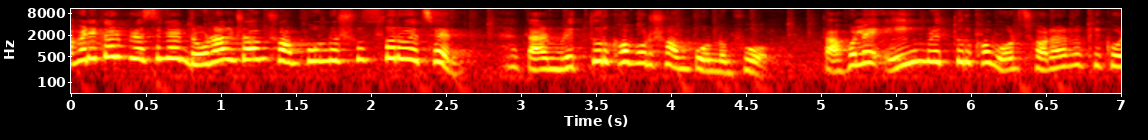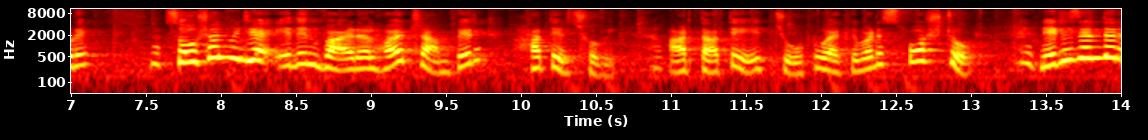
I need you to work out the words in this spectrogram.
আমেরিকার প্রেসিডেন্ট ডোনাল্ড ট্রাম্প সম্পূর্ণ সুস্থ রয়েছেন। তার মৃত্যুর খবর সম্পূর্ণ ভুয়ো। তাহলে এই মৃত্যুর খবর ছড়ালো কি করে? সোশ্যাল মিডিয়া এদিন ভাইরাল হয় ট্রাম্পের হাতের ছবি, আর তাতে চোটও একেবারে স্পষ্ট। নেটিজেনদের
